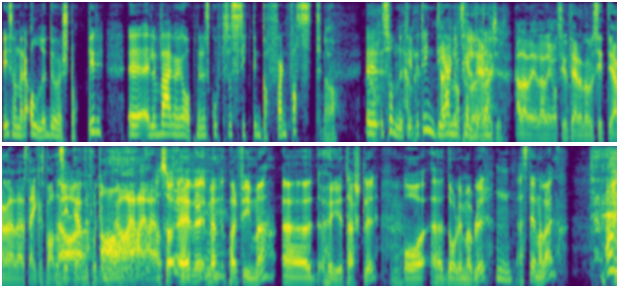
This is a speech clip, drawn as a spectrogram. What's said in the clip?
borti sånne der alle dørstokker. eh, eller hver gang jeg åpner en skuff, så sitter gaffelen fast. Ja. Eh, sånne type ting. Det er mitt helvete. Ja, det er, det ganske irriterende når du sitter igjen med den der steikespaden og Ja, sitter igjen. Du får ikke ja, ja, ja, ja. Altså, eh, men parfyme, eh, høye terskler og eh, dårlige møbler, det er Stena-Line. Det, er-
